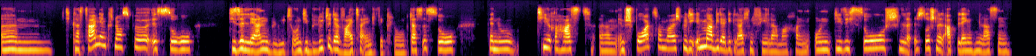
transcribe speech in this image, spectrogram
Ähm, die Kastanienknospe ist so diese Lernblüte und die Blüte der Weiterentwicklung. Das ist so, wenn du Tiere hast, ähm, im Sport zum Beispiel, die immer wieder die gleichen Fehler machen und die sich so, schl so schnell ablenken lassen.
